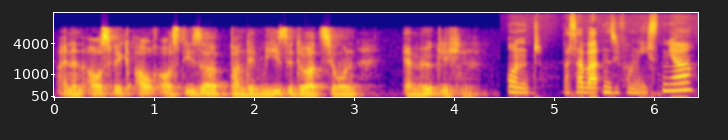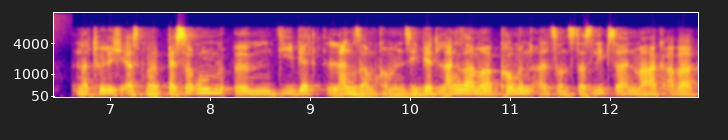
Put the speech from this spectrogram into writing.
einen Ausweg auch aus dieser Pandemiesituation ermöglichen. Und Was erwarten Sie vom nächsten Jahr? Natürlich erstmal Besserung. Ähm, die wird langsam kommen. Sie wird langsamer kommen, als uns das lieb sein mag. Aber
